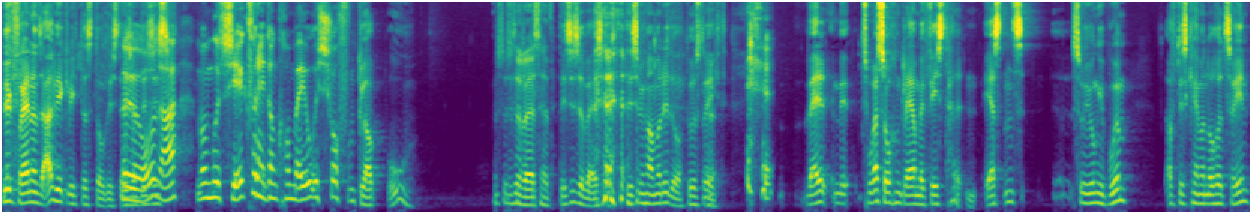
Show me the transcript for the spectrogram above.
Wir freuen uns auch wirklich, dass du da bist. Ja, Also, ja, das ist, nein, man muss sehr freuen, dann kann man ja alles schaffen. glaub, oh, Das ist eine Weisheit. das ist eine Weisheit. Deswegen haben wir die da. Du hast recht. Weil, wir zwei Sachen gleich einmal festhalten. Erstens, so junge Buben, auf das können wir nachher zu reden.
